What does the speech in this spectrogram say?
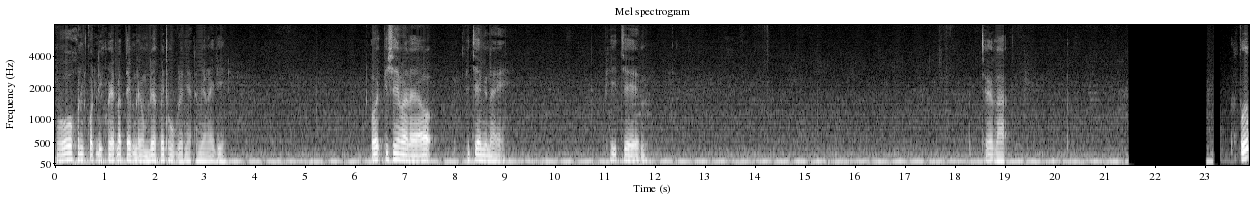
โอ้ คนกดรีเควสต์มาเต็มเลย ผมเลือกไม่ถูกเลยเนี่ยทำยังไงดีโอ้ย พี่เช่มาแล้ว พี่เจมอยู่ไหน พี่เจม เจอละฟึบ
